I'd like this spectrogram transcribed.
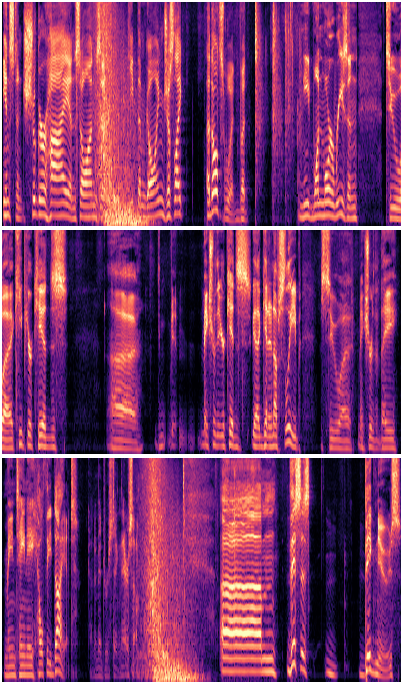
instant sugar high and so on to keep them going, just like adults would. But need one more reason to uh, keep your kids, uh, make sure that your kids uh, get enough sleep, to make sure that they maintain a healthy diet. Kind of interesting there. So, um, this is big news,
